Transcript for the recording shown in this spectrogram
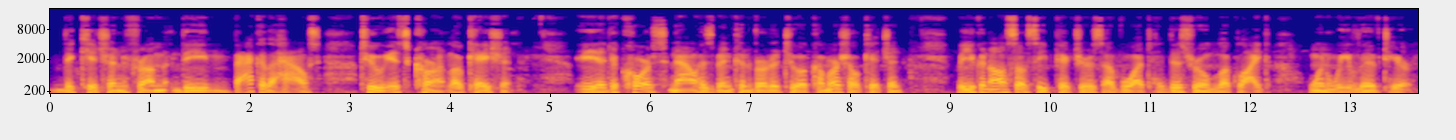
the kitchen from the back of the house to its current location. It, of course, now has been converted to a commercial kitchen, but you can also see pictures of what this room looked like when we lived here.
